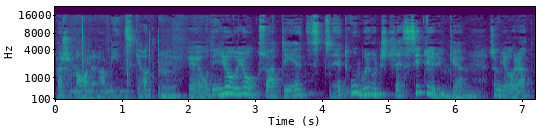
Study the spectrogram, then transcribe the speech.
personalen har minskat. Mm. Eh, och det gör ju också att det är ett, ett oerhört stressigt yrke Mm. som gör att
